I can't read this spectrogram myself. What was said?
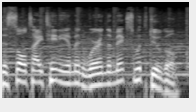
Is Soul Titanium, and we're in the mix with Dougal.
